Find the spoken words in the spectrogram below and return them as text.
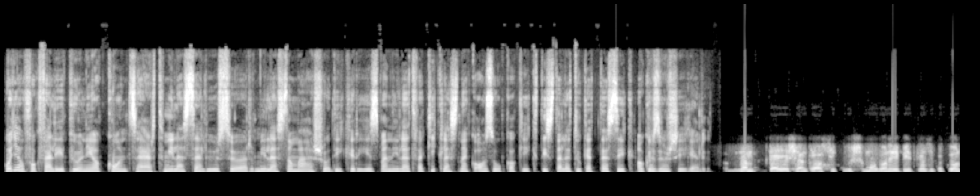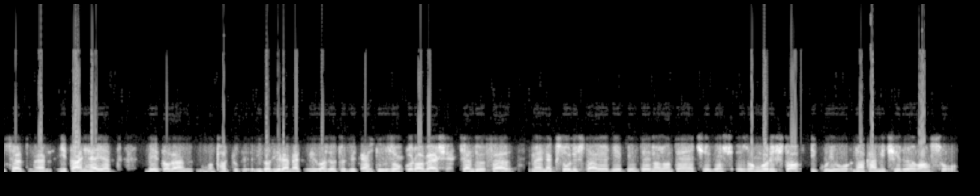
Hogyan fog felépülni a koncert? Mi lesz először, mi lesz a második részben, illetve kik lesznek azok, akik tiszteletüket teszik a közönség előtt? Nem teljesen klasszikus módon építkezik a koncert, mert nyitány helyett Beethoven mondhatjuk igazi remek még az ötödik Esdú zongora versenyt csendül fel, melynek szólistája egyébként egy nagyon tehetséges zongorista, Ikuyo Nakamichiről van szó.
